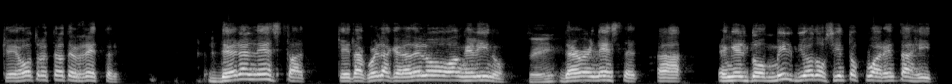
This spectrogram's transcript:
que es otro extraterrestre, Darren Nestat, que te acuerdas que era de los angelinos, sí. Darren Nestat, uh, en el 2000 dio 240 hits.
